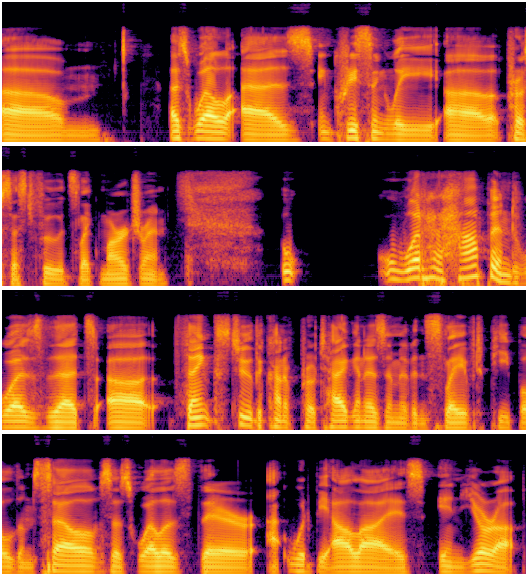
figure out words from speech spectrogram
um, as well as increasingly uh, processed foods like margarine. What had happened was that uh, thanks to the kind of protagonism of enslaved people themselves, as well as their uh, would be allies in Europe,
